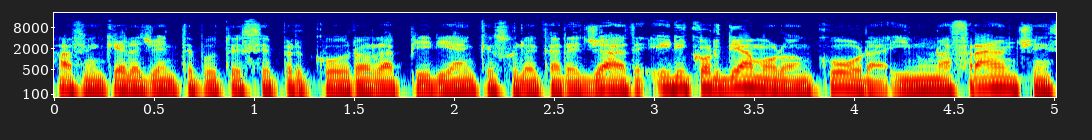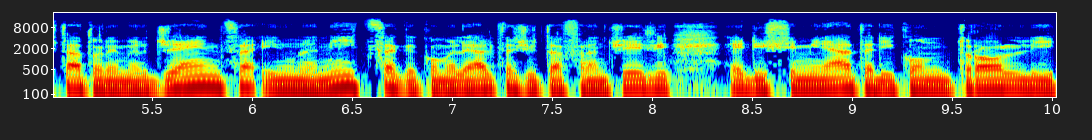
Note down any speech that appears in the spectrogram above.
affinché la gente potesse percorrere a piedi anche sulle carreggiate. E ricordiamolo ancora, in una Francia in stato d'emergenza, in una Nizza che come le altre città francesi è disseminata di controlli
